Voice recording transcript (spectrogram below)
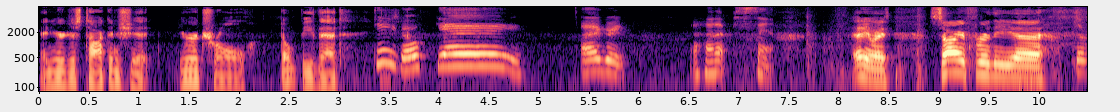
and you're just talking shit. You're a troll. Don't be that. There you go. Yay! I agree. A hundred percent. Anyways, sorry for the uh, The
